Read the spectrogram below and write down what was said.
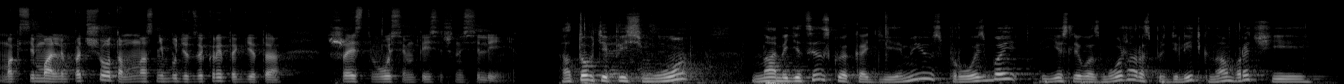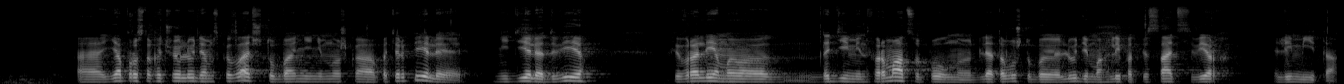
максимальным подсчетам, у нас не будет закрыто где-то 6-8 тысяч населения. Готовьте письмо на медицинскую академию с просьбой, если возможно, распределить к нам врачей. Э, Я просто хочу людям сказать, чтобы они немножко потерпели. Неделя-две. В феврале мы дадим информацию полную для того, чтобы люди могли подписать сверх лимита.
